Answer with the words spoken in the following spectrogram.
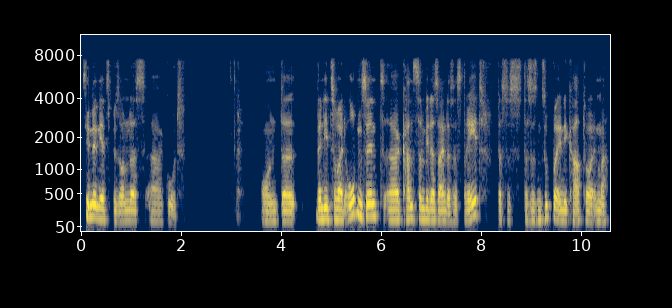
sind denn jetzt besonders äh, gut? Und äh, wenn die zu weit oben sind, äh, kann es dann wieder sein, dass es dreht. das ist, das ist ein super Indikator immer.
